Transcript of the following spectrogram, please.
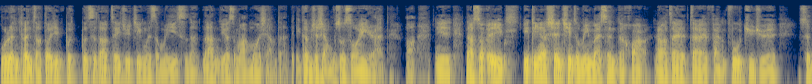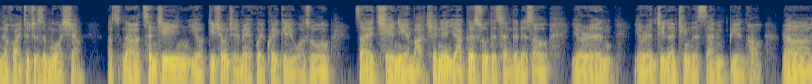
囫囵吞枣，都已经不不知道这句经文什么意思了，那有什么好默想的？你根本就想不出所以然啊！你那所以一定要先清楚明白神的话，然后再再来反复咀嚼神的话，这就是默想啊。那曾经有弟兄姐妹回馈给我说，在前年吧，前年雅各书的成根的时候，有人有人竟然听了三遍哈。让，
